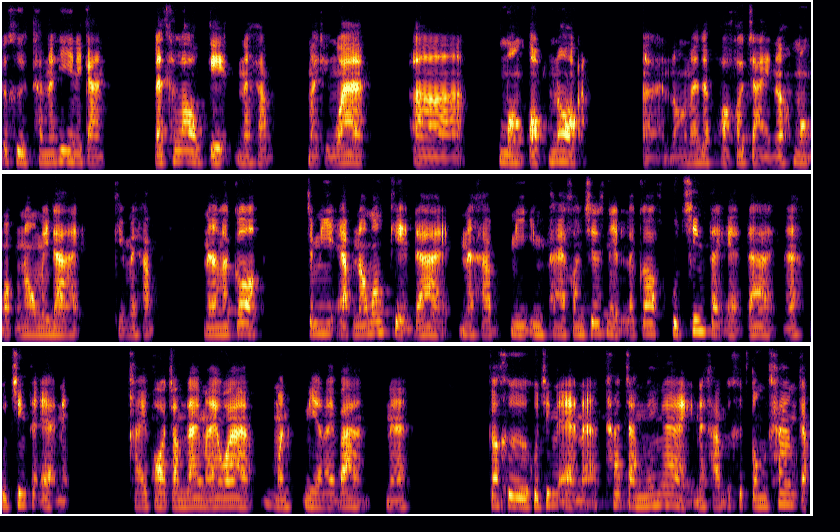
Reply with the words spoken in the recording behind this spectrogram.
ก็คือทำหน้าที่ในการ lateral gate นะครับ หมายถึงว่าอ่ามองออกนอก อ่าน้องน่าจะพอเข้าใจเนาะมองออกนอกไม่ได้โอเคไหมครับนะแล้วก็จะมี abnormal gait ได้นะครับมี impaired consciousness แล้วก็ Cushing triad ได้นะ Cushing triad เนี่ยใครพอจำได้ไหมว่ามันมีอะไรบ้างนะก็คือ Cushing triad นะถ้าจำง่ายๆนะครับก็คือตรงข้ามกับ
